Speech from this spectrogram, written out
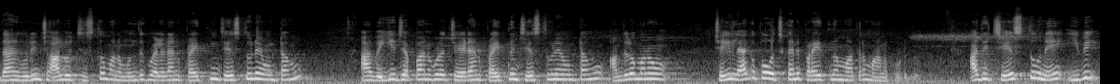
దాని గురించి ఆలోచిస్తూ మనం ముందుకు వెళ్ళడానికి ప్రయత్నం చేస్తూనే ఉంటాము. ఆ వెయ్యి జపాన్ కూడా చేయడానికి ప్రయత్నం చేస్తూనే ఉంటాము. అందులో మనం చేయలేకపోవచ్చు కానీ ప్రయత్నం మాత్రం మానకూడదు. అది చేస్తూనే ఇవి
